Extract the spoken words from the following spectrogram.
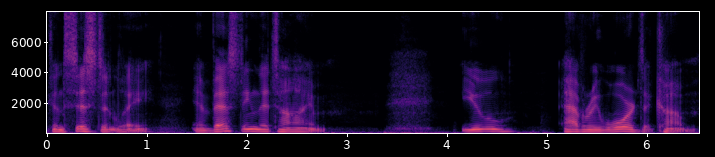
consistently, investing the time, you have rewards that come.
